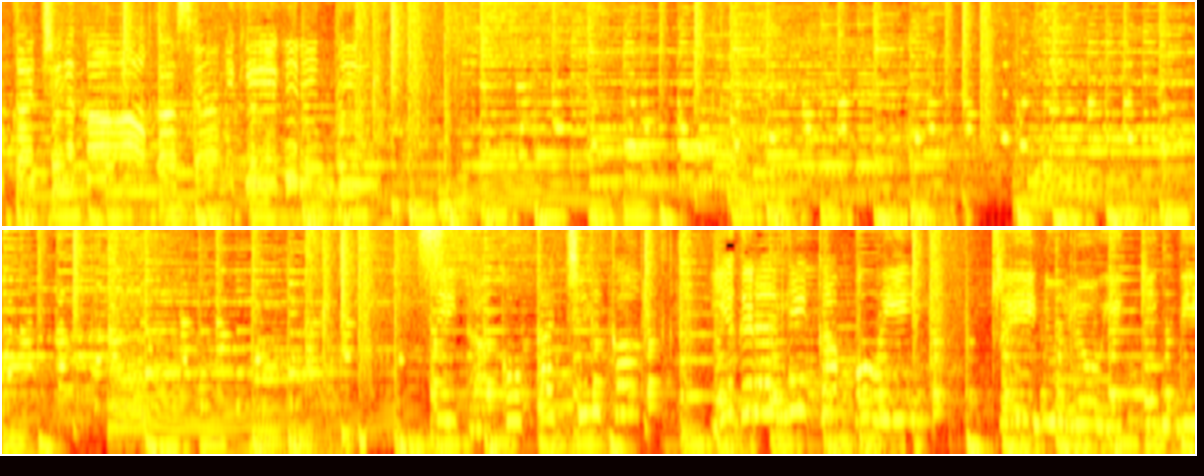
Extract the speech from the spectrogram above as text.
ఒక చిలక ఆకాశానికి ఎగిరింది. సీతాకోక చిలక ఎగరలేకపోయి ట్రైనులో ఎక్కింది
